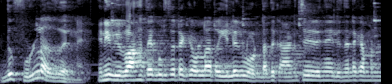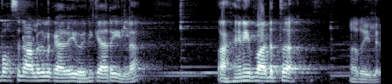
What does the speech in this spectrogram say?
ഇത് ഫുൾ അത് തന്നെ. ഇനി വിവാഹത്തെക്കുറിച്ചിട്ടൊക്കെ ഉള്ള റീലുകളുണ്ട് അത് കാണിച്ചു കഴിഞ്ഞാൽ ഇതിന്റെ കമന്റ് ബോക്സിൽ ആളുകൾ കരയോ? എനിക്കറിയില്ല. ആ ഇനിയിപ്പോൾ അടുത്ത റീൽ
